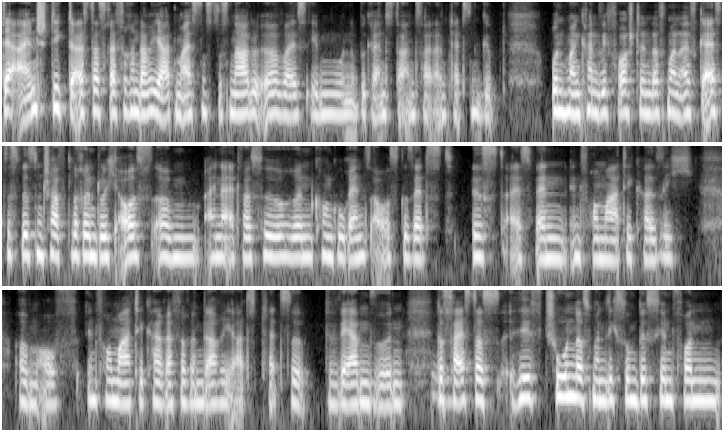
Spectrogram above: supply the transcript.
der Einstieg, da ist das Referendariat meistens das Nadelöhr, weil es eben nur eine begrenzte Anzahl an Plätzen gibt. Und man kann sich vorstellen, dass man als Geisteswissenschaftlerin durchaus ähm, einer etwas höheren Konkurrenz ausgesetzt ist, als wenn Informatiker sich ähm, auf Informatiker-Referendariatsplätze bewerben würden. Das heißt, das hilft schon, dass man sich so ein bisschen von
